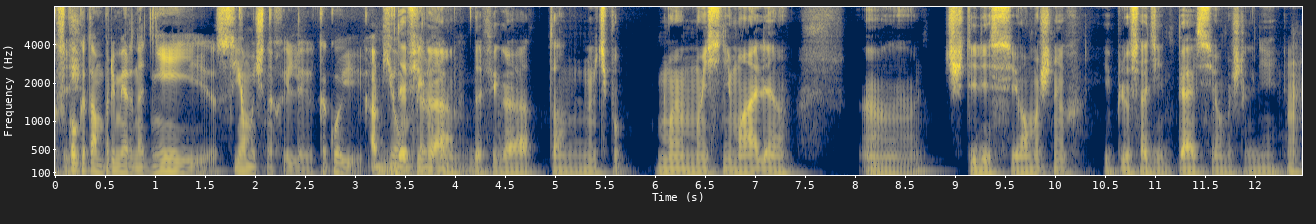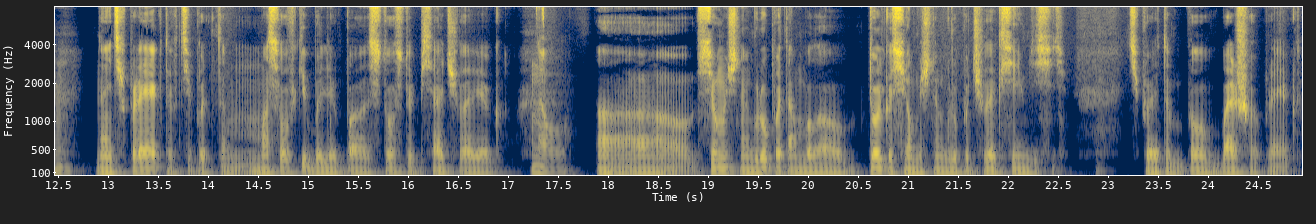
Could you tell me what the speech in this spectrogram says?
тысяч. ск- сколько там примерно дней съемочных или какой объем? Дофига, дофига. Там, ну, типа, мы, мы снимали 4 съемочных и плюс один, 5 съемочных дней. Мгм. На этих проектах, типа, там массовки были по 100-150 человек. Ну, А съемочная группа там была, только съемочная группа, человек 70. Типа, это был большой проект.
